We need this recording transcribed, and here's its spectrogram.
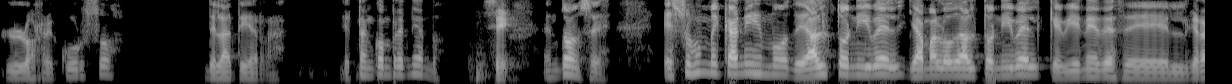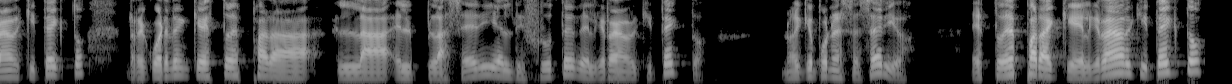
los recursos de la Tierra. ¿Están comprendiendo? Sí. Entonces, eso es un mecanismo de alto nivel, llámalo de alto nivel, que viene desde el gran arquitecto. Recuerden que esto es para la, el placer y el disfrute del gran arquitecto. No hay que ponerse serio. Esto es para que el gran arquitecto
